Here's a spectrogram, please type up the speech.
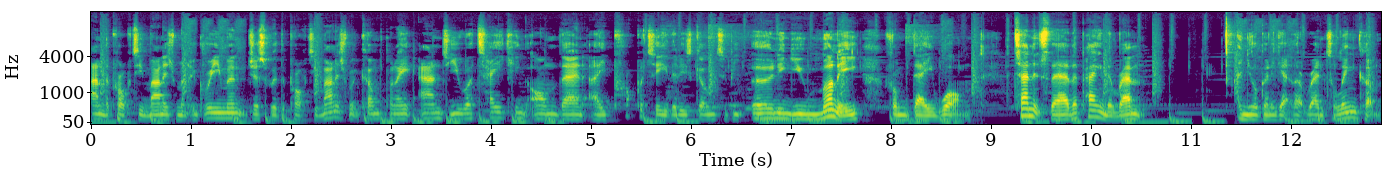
and the property management agreement just with the property management company, and you are taking on then a property that is going to be earning you money from day one. The tenants there, they're paying the rent, and you're going to get that rental income.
